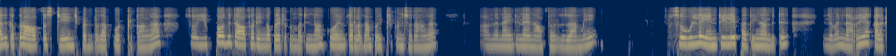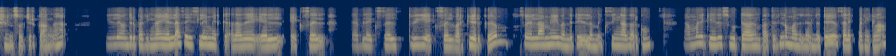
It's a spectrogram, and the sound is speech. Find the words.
அதுக்கப்புறம் ஆஃபர்ஸ் சேஞ்ச் பண்ணுறதா போட்டிருக்காங்க. ஸோ இப்போ வந்துட்டு ஆஃபர் எங்கே போயிட்டுருக்குன்னு பார்த்தீங்கன்னா கோயம்புத்தூரில் தான் போயிட்டுருக்குன்னு சொன்னாங்க. அந்த நைன்டி நைன் ஆஃபர் எல்லாமே. ஸோ உள்ள என்ட்ரிலே பார்த்தீங்கன்னா வந்துட்டு இந்த மாதிரி நிறையா கலெக்ஷன்ஸ் வச்சுருக்காங்க. இதில் வந்துட்டு பார்த்தீங்கன்னா எல்லா சைஸ்லேயுமே இருக்குது அதாவது L XL double XL three XL வரைக்கும் இருக்குது ஸோ எல்லாமே வந்துட்டு இதில் மிக்சிங்காக தான் இருக்கும். நம்மளுக்கு எது சூட் ஆகுதுன்னு பார்த்துட்டு நம்ம அதில் வந்துட்டு செலக்ட் பண்ணிக்கலாம்.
